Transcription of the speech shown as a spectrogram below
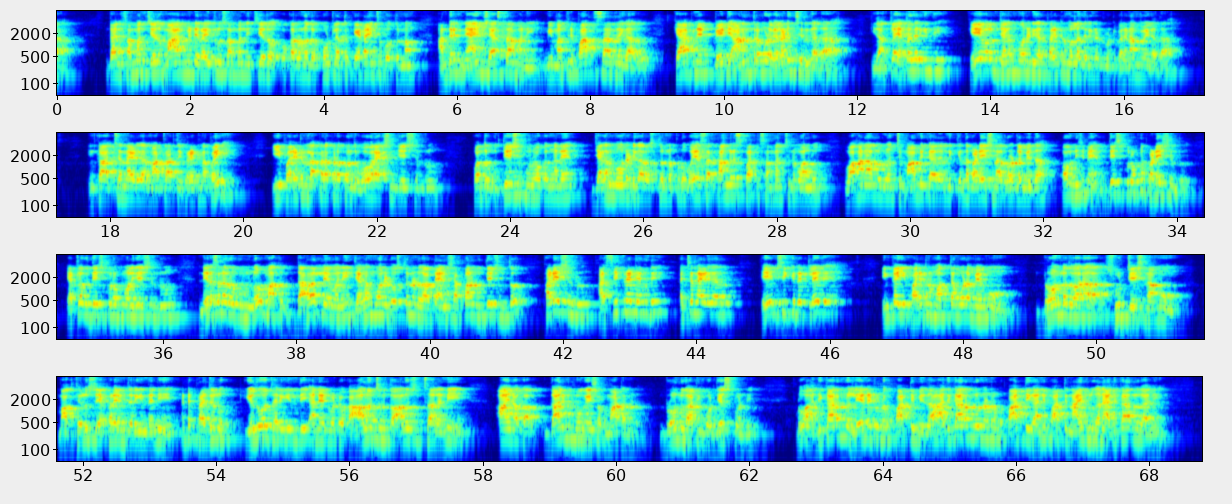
దానికి సంబంధించి ఏదో మా మీద రైతులకు సంబంధించి ఏదో ఒక రెండు వందల కోట్లు ఎంతో కేటాయించబోతున్నాం. అందరికి న్యాయం చేస్తామని మీ మంత్రి పార్థసారథి గారు క్యాబినెట్ భేటీ అనంతరం కూడా వెల్లడించారు కదా. ఇదంతా ఎట్లా జరిగింది? కేవలం జగన్మోహన్ రెడ్డి గారి పర్యటన వల్ల జరిగినటువంటి పరిణామమే కదా. ఇంకా అచ్చెన్నాయుడు గారు మాట్లాడుతూ ఈ పర్యటనపై ఈ పర్యటనలు అక్కడక్కడ కొందరు ఓవర్ యాక్షన్ చేసిండ్రు. కొందరు ఉద్దేశపూర్వకంగానే జగన్మోహన్ రెడ్డి గారు వస్తున్నప్పుడు వైఎస్ఆర్ కాంగ్రెస్ పార్టీకి సంబంధించిన వాళ్ళు వాహనాల నుంచి మామిడికాయలన్నీ కింద పడేసినారు రోడ్ల మీద. అవు నిజమే ఉద్దేశపూర్వకంగా పడేసిండ్రు. ఎట్లా ఉద్దేశపూర్వకం వాళ్ళు చేసిండ్రు? నిరసన రూపంలో మాకు ధరలు లేవని జగన్మోహన్ రెడ్డి వస్తున్నాడు కాబట్టి ఆయన చెప్పాలనే ఉద్దేశంతో పడేసిండ్రు. ఆ సీక్రెట్ ఏముంది అచ్చెన్నాయుడు గారు? ఏం సీక్రెట్ లేదే. ఇంకా ఈ పర్యటన మొత్తం కూడా మేము డ్రోన్ల ద్వారా షూట్ చేసినాము. మాకు తెలుసు ఎక్కడ ఏం జరిగిందని. అంటే ప్రజలు ఏదో జరిగింది అనేటువంటి ఒక ఆలోచనతో ఆలోచించాలని ఆయన ఒక గాలిని పోగేసి ఒక మాట అన్నాడు. డ్రోన్లు కాటి ఇంకోటి చేసుకోండి. ఇప్పుడు అధికారంలో లేనటువంటి ఒక పార్టీ మీద అధికారంలో ఉన్నటువంటి ఒక పార్టీ కానీ పార్టీ నాయకులు కానీ అధికారులు కానీ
